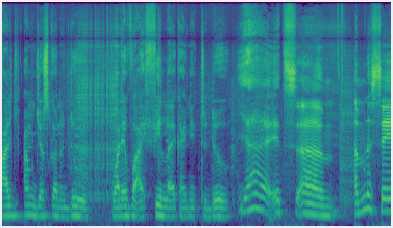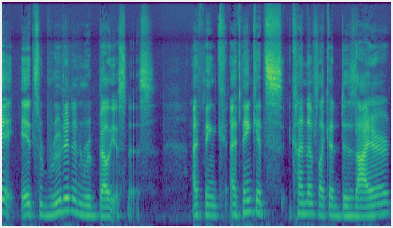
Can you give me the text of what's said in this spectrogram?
I, I'm just gonna do whatever I feel like I need to do. Yeah, it's um I'm gonna say it's rooted in rebelliousness. I think I think it's kind of like a desire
